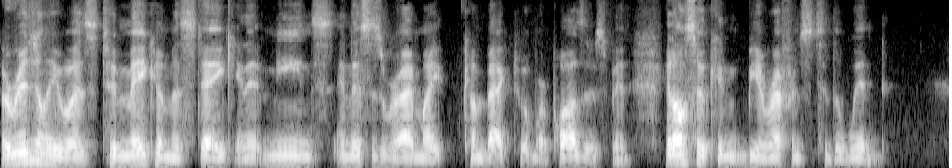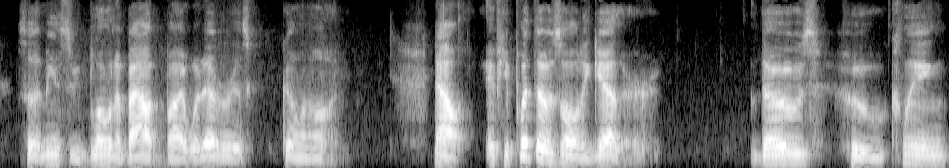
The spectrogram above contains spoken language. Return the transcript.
originally was to make a mistake, and it means, and this is where I might come back to a more positive spin, it also can be a reference to the wind. So it means to be blown about by whatever is going on. Now, if you put those all together, those who cling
